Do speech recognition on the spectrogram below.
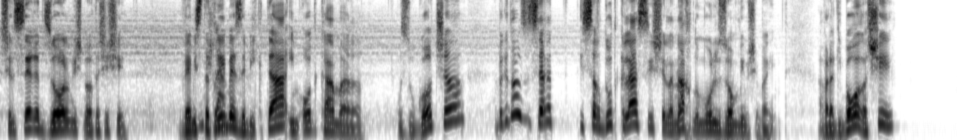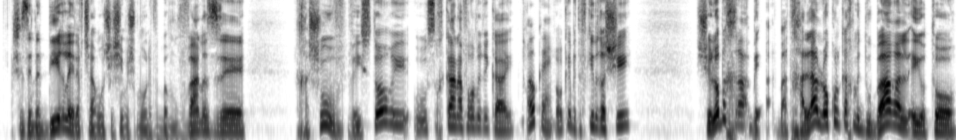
של סרט זול משנות ה-60. והם מסתתרים באיזה בקתה עם עוד כמה זוגות שם, ובגדול זה סרט הישרדות קלאסי של אנחנו מול זומבים שבאים. אבל הגיבור הראשי, שזה נדיר ל-1968, ובמובן הזה חשוב והיסטורי, הוא שחקן אפרו-אמריקאי. אוקיי. אוקיי, בתפקיד ראשי, שלא בכלל, בהתחלה לא כל כך מדובר על היותו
